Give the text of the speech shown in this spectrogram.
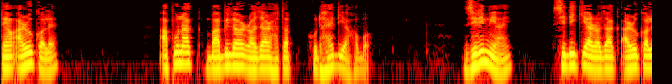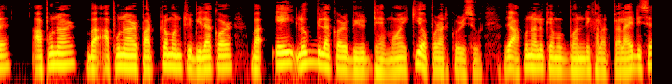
তেওঁ আৰু কলে আপোনাক বাবিলৰ ৰজাৰ হাতত সোধাই দিয়া হ'ব। জিৰিমিয়াই চিডিকিয়া ৰজাক আৰু কলে আপোনাৰ বা আপোনাৰ পাত্ৰমন্ত্ৰীবিলাকৰ বা এই লোকবিলাকৰ বিৰুদ্ধে মই কি অপৰাধ কৰিছো যে আপোনালোকে মোক বন্দীশালত পেলাই দিছে?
